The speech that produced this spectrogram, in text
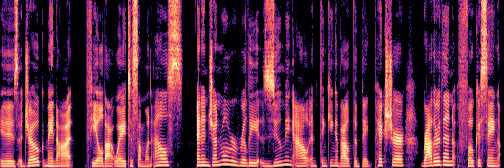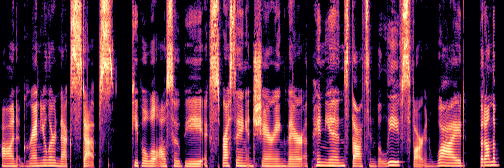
is a joke may not feel that way to someone else. And in general, we're really zooming out and thinking about the big picture rather than focusing on granular next steps. People will also be expressing and sharing their opinions, thoughts, and beliefs far and wide. But on the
